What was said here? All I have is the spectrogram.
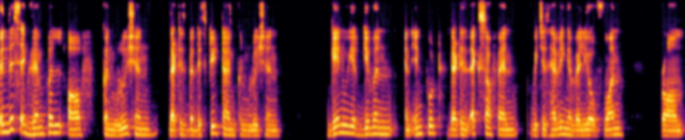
in this example of convolution that is the discrete time convolution again we are given an input that is x of n which is having a value of 1 from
